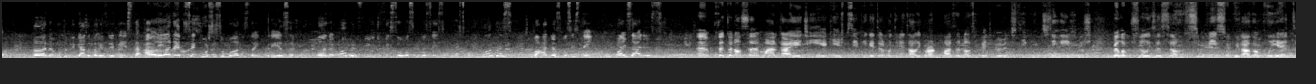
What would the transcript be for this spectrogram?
Portugal. Ana, muito obrigada pela entrevista. A Ana é dos recursos humanos da empresa. Ana, qual o perfil de pessoas que vocês buscam e quantas vagas vocês têm em quais áreas? Uh, portanto, a nossa marca, a AG, aqui em específico Intercontinental e Crown Plaza, nós efetivamente distinguimos pela personalização de serviço, cuidado ao cliente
